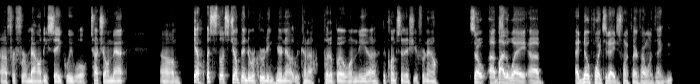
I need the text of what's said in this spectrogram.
uh, for formality's sake, we will touch on that. Um, yeah, let's let's jump into recruiting here now that we kind of put a bow on the uh, the Clemson issue for now. So, uh, by the way, uh, at no point today, I just want to clarify one thing.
